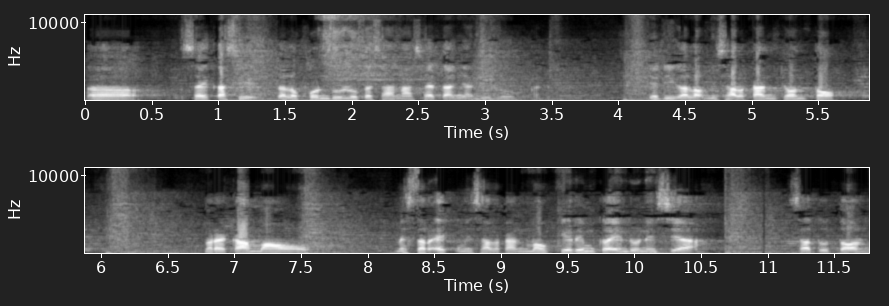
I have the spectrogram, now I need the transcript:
eh, saya kasih telepon dulu ke sana saya tanya dulu jadi kalau misalkan contoh mereka mau Mr. X misalkan mau kirim ke Indonesia satu ton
